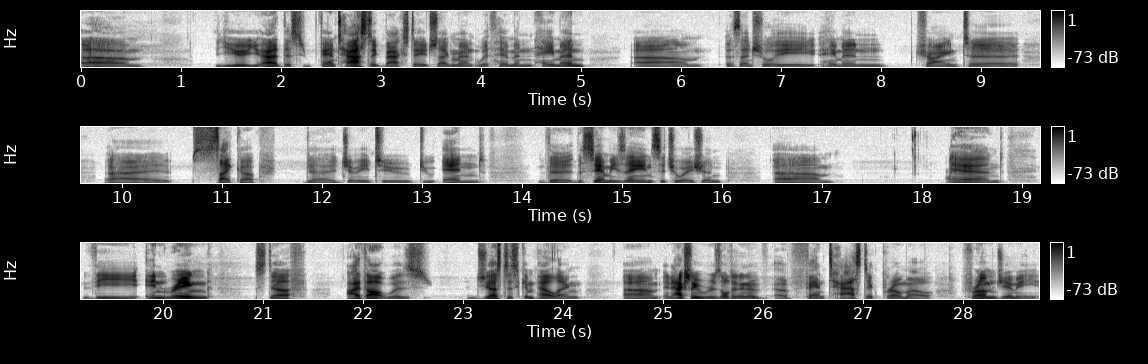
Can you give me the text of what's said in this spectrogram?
Um, you you had this fantastic backstage segment with him and Heyman. Um, essentially, Heyman trying to uh, psych up uh, Jimmy to to end the the Sami Zayn situation, um, and the in ring stuff I thought was just as compelling. Um, and actually resulted in a, a fantastic promo from Jimmy,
